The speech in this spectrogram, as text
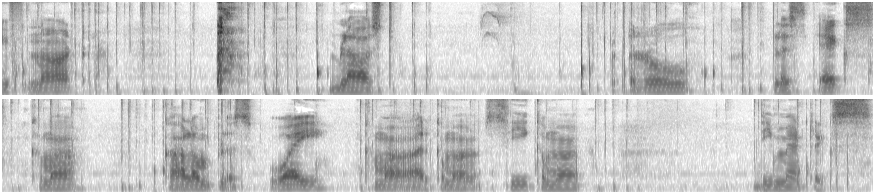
if not blast row plus x comma column plus y comma r comma c comma the matrix.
